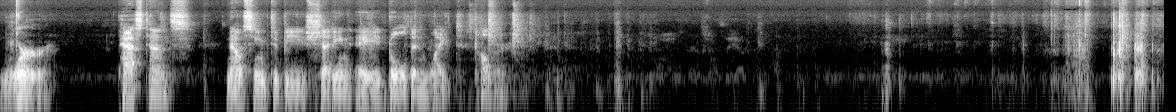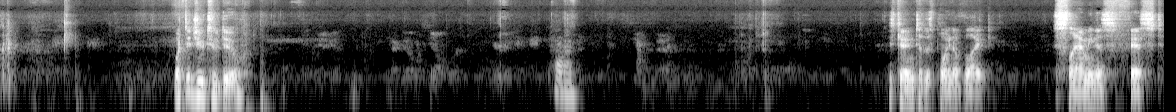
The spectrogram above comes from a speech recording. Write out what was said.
were, past tense, now seem to be shedding a golden white color. What did you two do? Hold on. He's getting to this point of like slamming his fist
